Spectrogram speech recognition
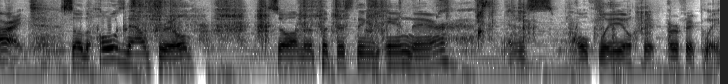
All right, so the hole's now drilled. So I'm gonna put this thing in there and hopefully it'll fit perfectly.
